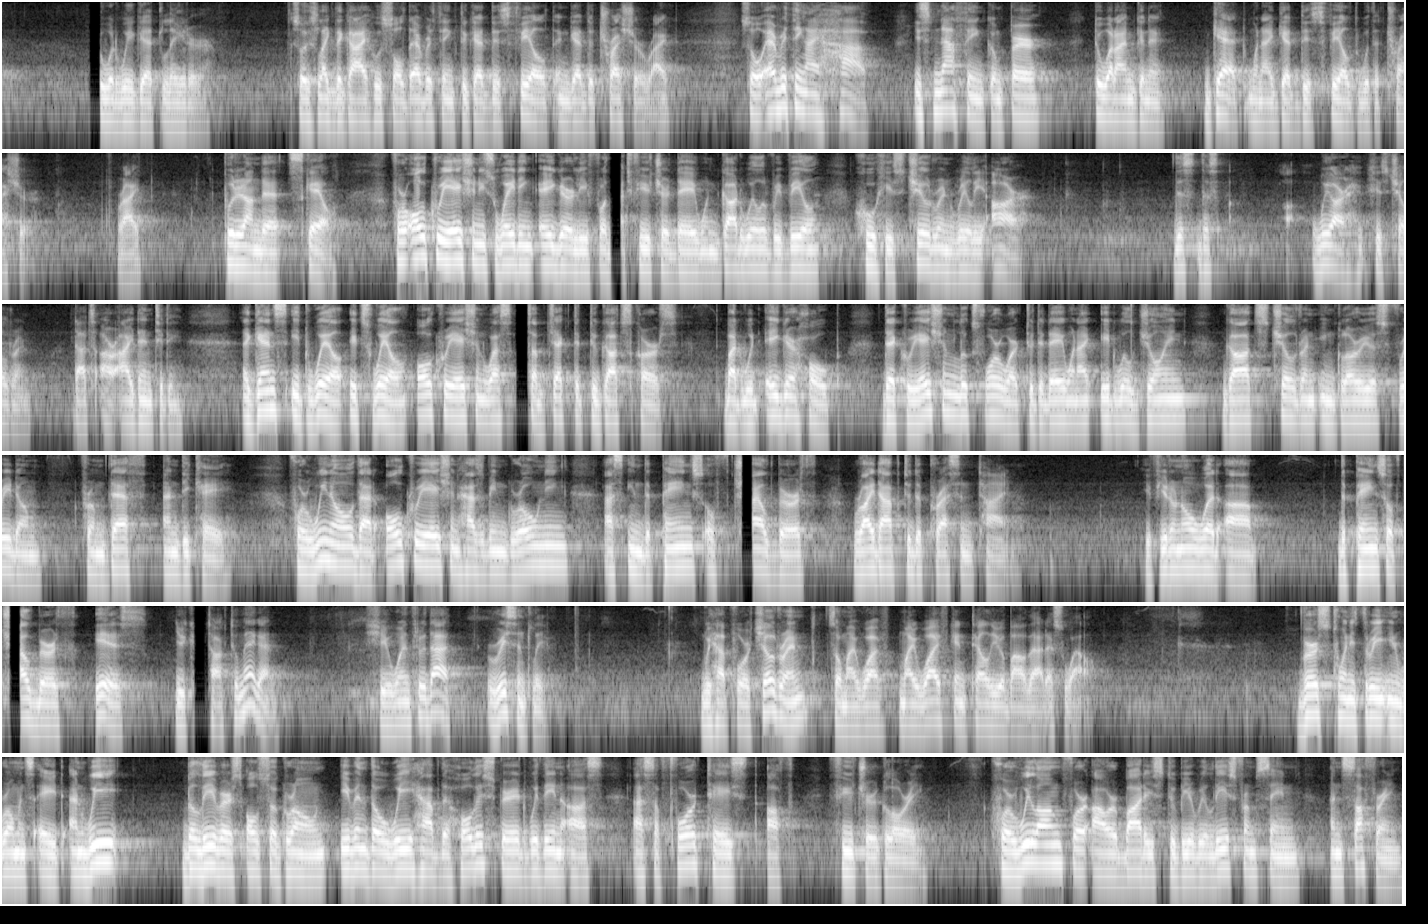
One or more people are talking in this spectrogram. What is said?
what we get later. So it's like the guy who sold everything to get this field and get the treasure, right? So everything I have is nothing compared to what I'm going to get when I get this field with a treasure, right? Put it on the scale. For all creation is waiting eagerly for that future day when God will reveal who his children really are. This, this, uh, we are his children. That's our identity. Against it will, its will, all creation was subjected to God's curse. But with eager hope, the creation looks forward to the day when I, it will join God's children in glorious freedom from death and decay. For we know that all creation has been groaning as in the pains of childbirth right up to the present time. If you don't know what uh, the pains of childbirth is, you can talk to Megan. She went through that recently. We have four children, so my wife, my wife can tell you about that as well. Verse 23 in Romans 8 And we believers also groan, even though we have the Holy Spirit within us as a foretaste of future glory. For we long for our bodies to be released from sin and suffering.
